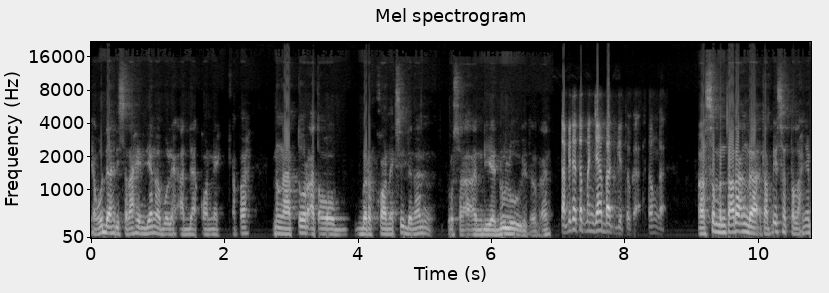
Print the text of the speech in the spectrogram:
ya udah diserahin dia nggak boleh ada connect apa mengatur atau berkoneksi dengan perusahaan dia dulu gitu kan. Tapi tetap menjabat gitu kak atau enggak? Eh, sementara enggak, tapi setelahnya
